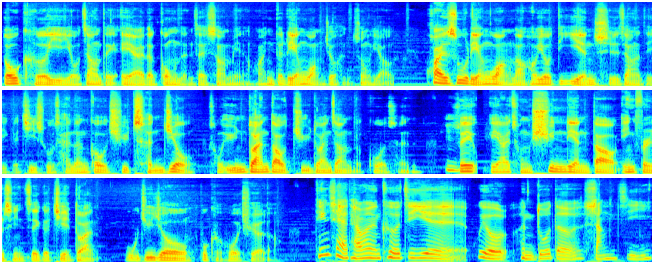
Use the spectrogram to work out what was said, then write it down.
都可以有这样的 AI 的功能在上面的话，你的联网就很重要了。快速联网，然后又低延迟这样的一个技术，才能够去成就从云端到局端这样的过程。所以 AI 从训练到 inferencing 这个阶段。五 G 就不可或缺了。听起来台湾的科技业会有很多的商机。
